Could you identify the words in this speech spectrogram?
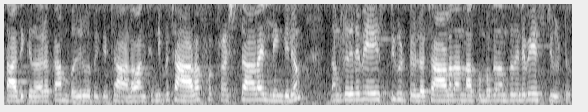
സാധിക്കുന്നവരൊക്കെ അമ്പത് രൂപയ്ക്ക് ചാള വാങ്ങിച്ചിട്ടുണ്ട്. ഇപ്പോൾ ചാള ഫ്രഷ് ചാള ഇല്ലെങ്കിലും നമുക്കിതിന്റെ വേസ്റ്റ് കിട്ടുമല്ലോ. ചാള നന്നാക്കുമ്പോൾ നമുക്കിതിന്റെ വേസ്റ്റ് കിട്ടും.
